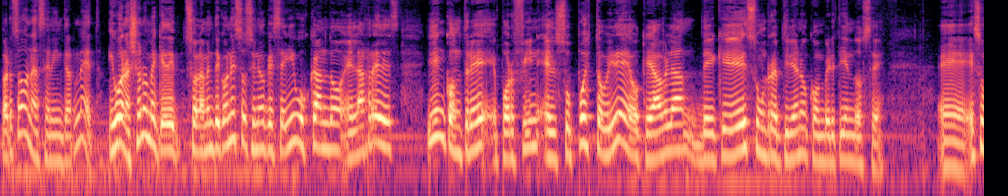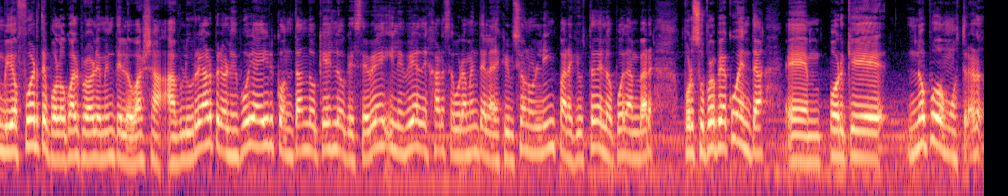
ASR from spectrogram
personas en Internet. Y bueno, yo no me quedé solamente con eso, sino que seguí buscando en las redes y encontré por fin el supuesto video que habla de que es un reptiliano convirtiéndose. Eh, es un video fuerte, por lo cual probablemente lo vaya a blurrear, pero les voy a ir contando qué es lo que se ve y les voy a dejar seguramente en la descripción un link para que ustedes lo puedan ver por su propia cuenta, eh, porque no puedo mostrar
